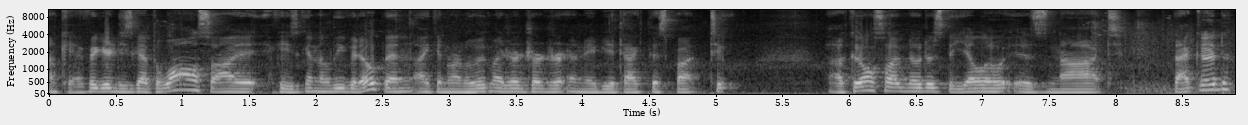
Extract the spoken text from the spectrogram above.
Okay, I figured he's got the wall, so I, if he's going to leave it open, I can run with my Dread Charger and maybe attack this spot too. Uh, could also have noticed the yellow is not that good,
